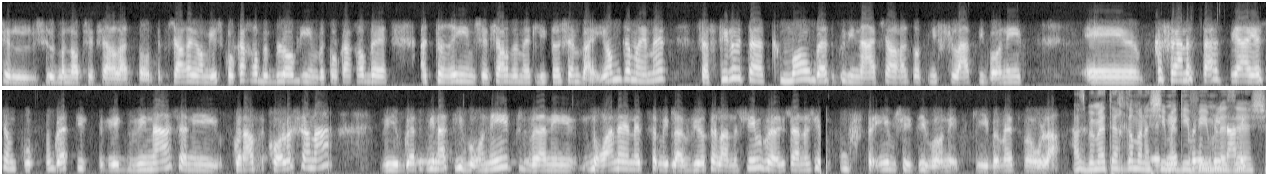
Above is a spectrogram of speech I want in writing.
של, של מנות שאפשר לעשות. אפשר היום, יש כל כך הרבה בלוגים וכל כך הרבה אתרים שאפשר באמת להתרשם. והיום גם האמת שאפילו את ה... כמו עוגת גבינה אפשר לעשות נפלא טבעונית. אה, קפה אנסטסיה, יש שם עוגת גבינה שאני קונה אותה כל השנה, והיא עוגת גבינה טבעונית, ואני נורא נהנית תמיד להביא אותה לאנשים, ושאנשים מופתעים שהיא טבעונית, כי היא באמת מעולה. אז באמת איך גם אנשים מגיבים לזה ש-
